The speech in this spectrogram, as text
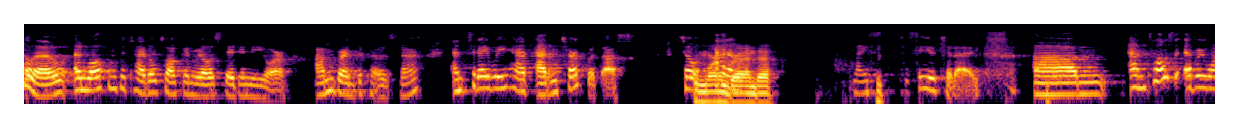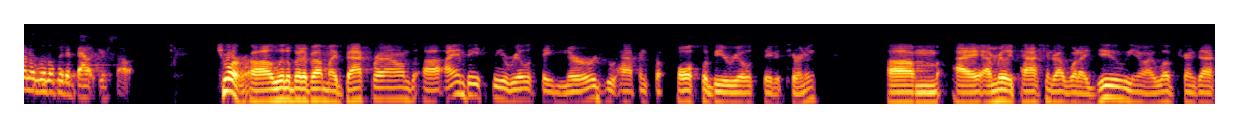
Hello, and welcome to Title Talk in Real Estate in New York. I'm Brenda Posner, and today we have Adam Turk with us. So, Good morning, Adam, Brenda. nice to see you today. Um, and tell us everyone a little bit about yourself. Sure. Uh, a little bit about my background. Uh, I am basically a real estate nerd who happens to also be a real estate attorney. Um, I, I'm really passionate about what I do. You know, I love transactional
